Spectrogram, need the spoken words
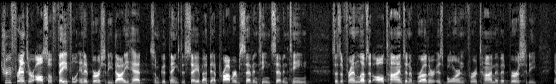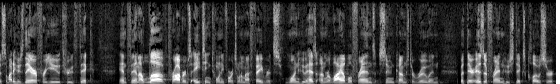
True friends are also faithful in adversity. Dottie had some good things to say about that. Proverbs 17 17 says, A friend loves at all times, and a brother is born for a time of adversity. You know, somebody who's there for you through thick and thin. I love Proverbs 18 24. It's one of my favorites. One who has unreliable friends soon comes to ruin, but there is a friend who sticks closer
